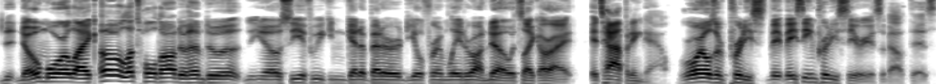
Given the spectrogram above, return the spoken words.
no more like, oh, let's hold on to him to, uh, you know, see if we can get a better deal for him later on. No, it's like, all right, it's happening now. Royals are pretty, they, they seem pretty serious about this.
